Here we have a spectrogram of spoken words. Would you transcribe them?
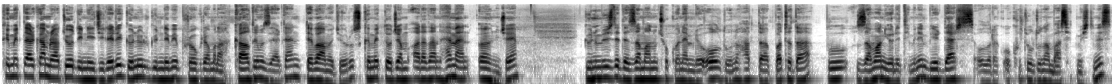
Kıymetli Erkam Radyo dinleyicileri Gönül Gündemi programına kaldığımız yerden devam ediyoruz. Kıymetli hocam aradan hemen önce günümüzde de zamanın çok önemli olduğunu hatta batıda bu zaman yönetiminin bir ders olarak okutulduğundan bahsetmiştiniz.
